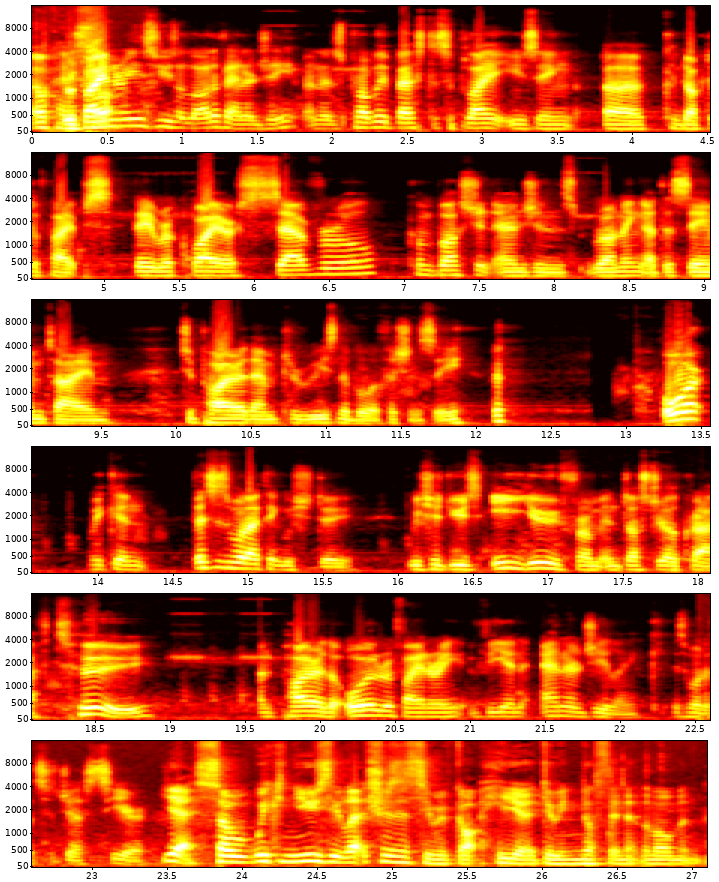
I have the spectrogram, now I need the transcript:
okay. so- Refineries use a lot of energy, and it's probably best to supply it using uh, conductive pipes. They require several combustion engines running at the same time to power them to reasonable efficiency. or we can. This is what I think we should do. We should use EU from Industrial Craft 2 and power the oil refinery via an energy link, is what it suggests here. yeah, so we can use the electricity we've got here doing nothing at the moment.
